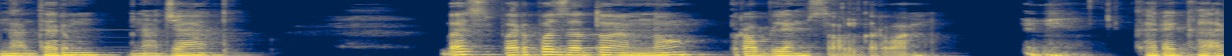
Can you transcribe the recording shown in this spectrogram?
ન ધર્મ, ન જાત. બસ પર્પઝ હતો એમનો પ્રોબ્લેમ સોલ્વ કરવા. ખરેખર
